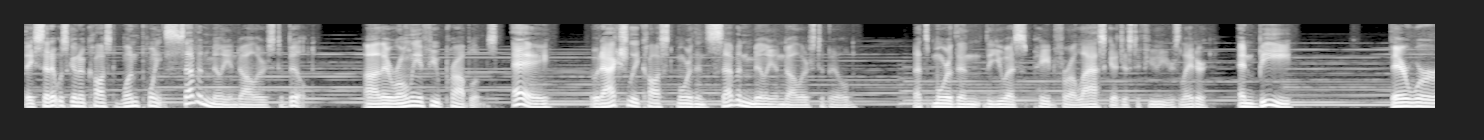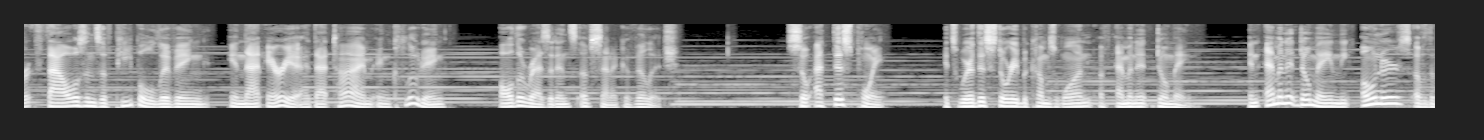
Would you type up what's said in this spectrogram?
They said it was going to cost $1.7 million to build. Uh, there were only a few problems. A, it would actually cost more than $7 million to build. That's more than the US paid for Alaska just a few years later. And B, there were thousands of people living in that area at that time, including all the residents of Seneca Village. So at this point, it's where this story becomes one of eminent domain. In eminent domain, the owners of the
